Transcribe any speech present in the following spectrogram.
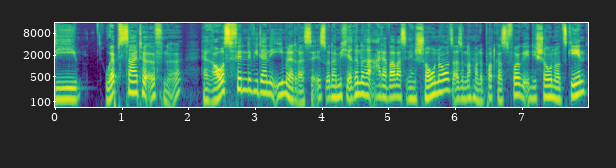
die Webseite öffne, herausfinde, wie deine E-Mail-Adresse ist oder mich erinnere, ah, da war was in den Show Notes, also nochmal eine Podcast-Folge in die Show Notes gehen,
